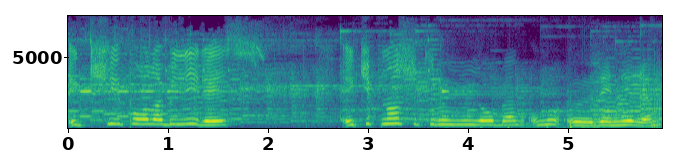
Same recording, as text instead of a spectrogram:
ekip olabiliriz. Ekip nasıl kuruluyor ben onu öğrenirim.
